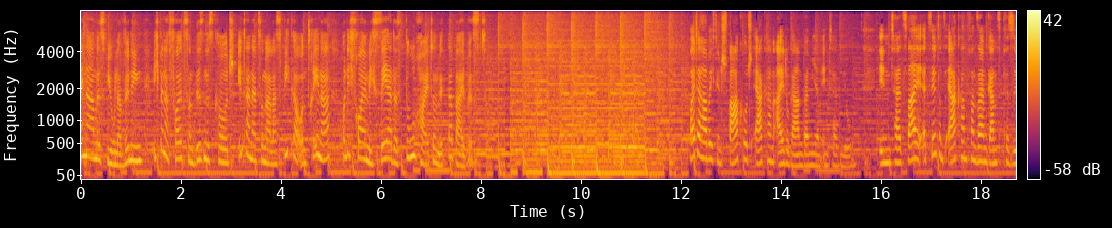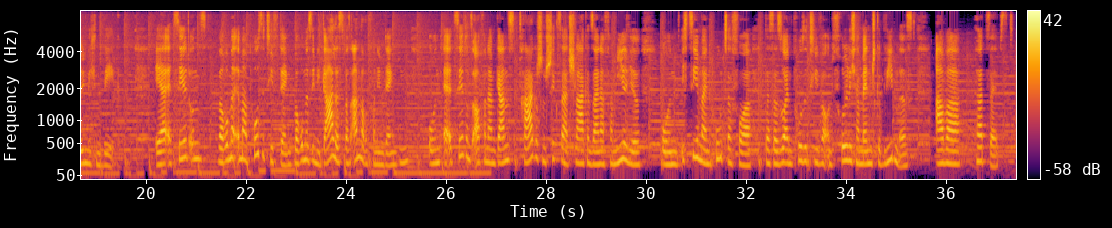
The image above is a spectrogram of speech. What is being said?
Mein Name ist Viola Wünning. Ich bin Erfolgs- und Business Coach, internationaler Speaker und Trainer und ich freue mich sehr, dass du heute mit dabei bist. Heute habe ich den Sparcoach Erkan Aydogan bei mir im Interview. In Teil 2 erzählt uns Erkan von seinem ganz persönlichen Weg. Er erzählt uns, warum er immer positiv denkt, warum es ihm egal ist, was andere von ihm denken und er erzählt uns auch von einem ganz tragischen Schicksalsschlag in seiner Familie. Und ich ziehe meinen Hut davor, dass er so ein positiver und fröhlicher Mensch geblieben ist. Aber hört selbst.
